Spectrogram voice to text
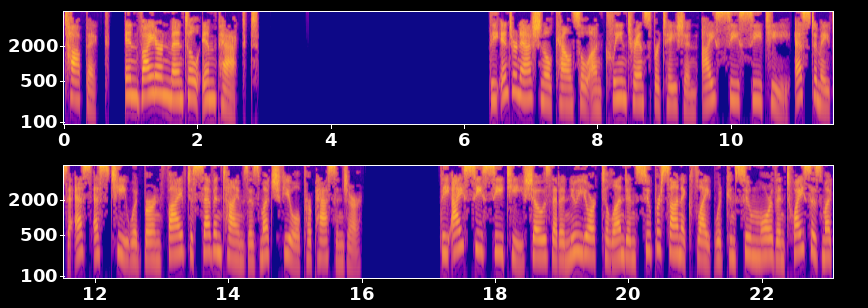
Topic. Environmental impact The International Council on Clean Transportation ICCT estimates a SST would burn 5 to 7 times as much fuel per passenger. The ICCT shows that a New York to London supersonic flight would consume more than twice as much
